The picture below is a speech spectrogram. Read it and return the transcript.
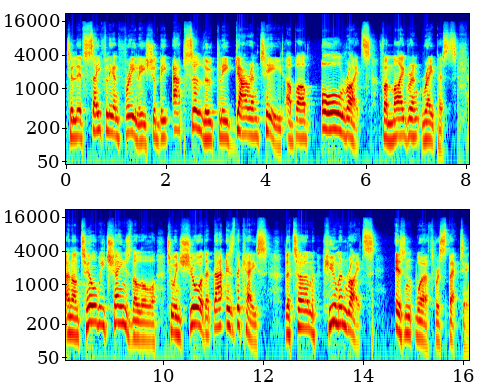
to live safely and freely should be absolutely guaranteed guaranteed above all rights for migrant rapists. And until we change the law to ensure that that is the case, the term human rights isn't worth respecting.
